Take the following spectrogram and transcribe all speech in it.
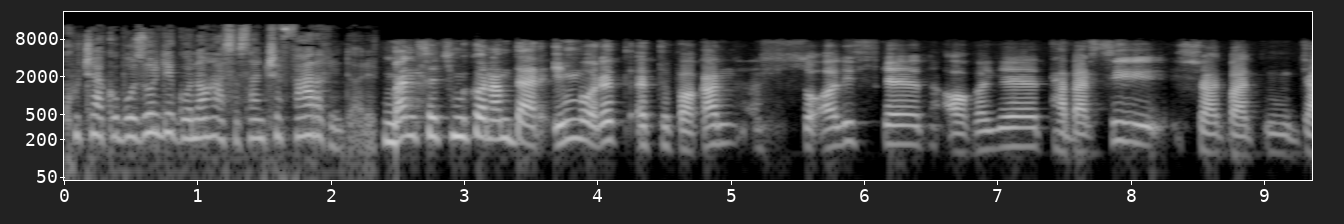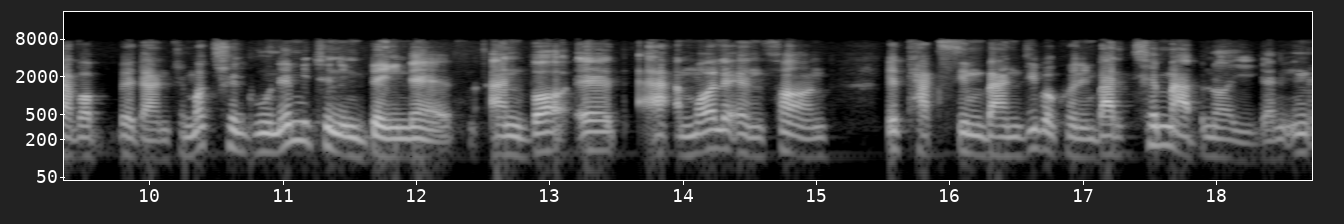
کوچک و بزرگ گناه اساسا چه فرقی داره؟ من فکر می‌کنم در این مورد اتفاقا سوالی است که آقای تبرسی شاید باید جواب بدن که ما چگونه می‌تونیم بین انواع اعمال انسان یه تقسیم بندی بکنیم بر چه مبنایی؟ یعنی این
